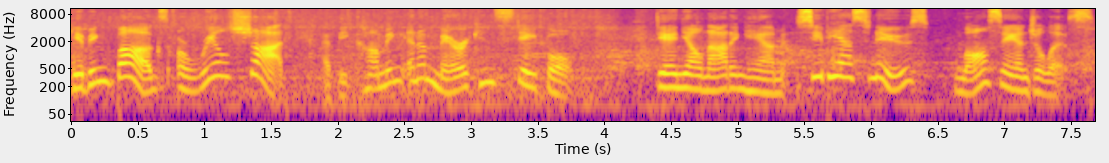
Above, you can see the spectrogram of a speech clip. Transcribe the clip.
giving bugs a real shot at becoming an American staple. Danielle Nottingham, CBS News, Los Angeles.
